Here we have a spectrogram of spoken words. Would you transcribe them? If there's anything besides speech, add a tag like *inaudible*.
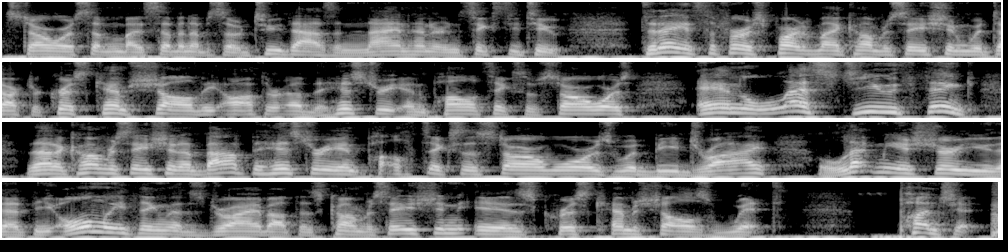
Star Wars 7x7, episode 2962. Today, it's the first part of my conversation with Dr. Chris Kempshall, the author of The History and Politics of Star Wars. And lest you think that a conversation about the history and politics of Star Wars would be dry, let me assure you that the only thing that's dry about this conversation is Chris Kempshall's wit. Punch it.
